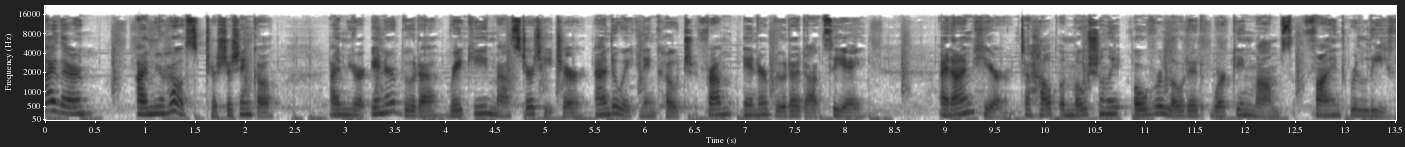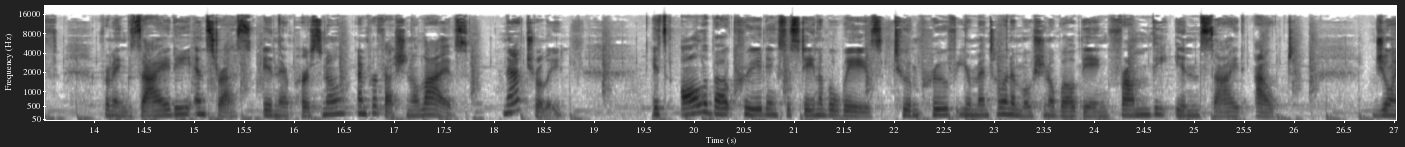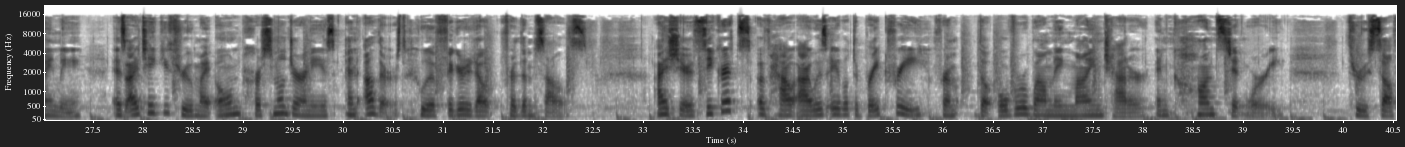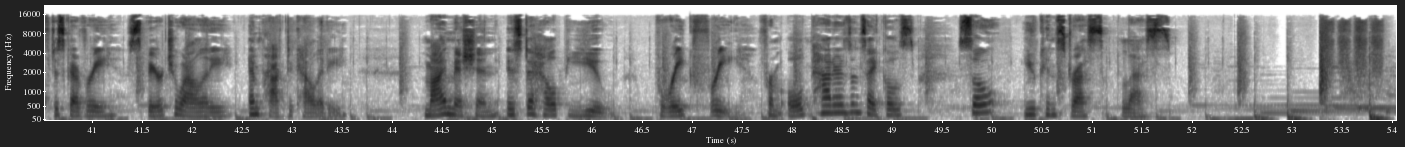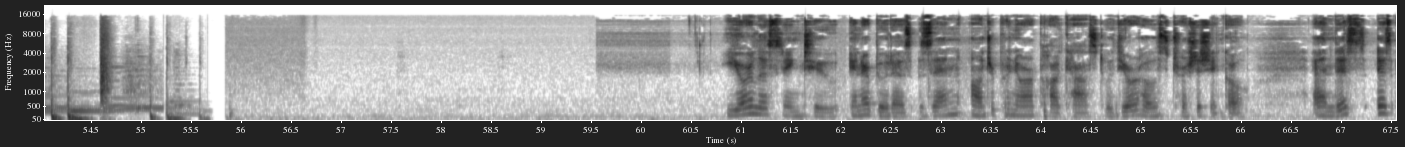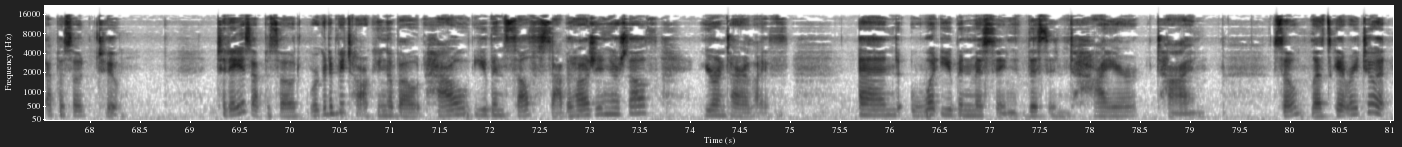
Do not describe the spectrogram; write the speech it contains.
Hi there. I'm your host, Trisha Shinko. I'm your Inner Buddha Reiki Master Teacher and Awakening Coach from innerbuddha.ca. And I'm here to help emotionally overloaded working moms find relief from anxiety and stress in their personal and professional lives naturally. It's all about creating sustainable ways to improve your mental and emotional well being from the inside out. Join me as I take you through my own personal journeys and others who have figured it out for themselves. I shared secrets of how I was able to break free from the overwhelming mind chatter and constant worry through self discovery, spirituality, and practicality. My mission is to help you break free from old patterns and cycles so you can stress less. You're listening to Inner Buddha's Zen Entrepreneur Podcast with your host, Trisha Shinko, and this is episode two. Today's episode, we're going to be talking about how you've been self sabotaging yourself your entire life and what you've been missing this entire time. So let's get right to it.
